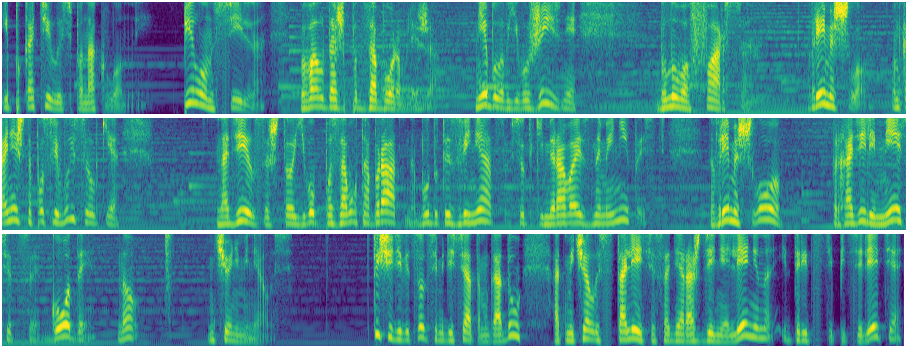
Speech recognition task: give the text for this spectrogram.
и покатилась по наклонной. Пил он сильно, бывал даже под забором лежал. Не было в его жизни былого фарса. Время шло. Он, конечно, после высылки Надеялся, что его позовут обратно, будут извиняться, все-таки мировая знаменитость. Но время шло, проходили месяцы, годы, но ничего не менялось. В 1970 году отмечалось столетие со дня рождения Ленина и 35-летие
